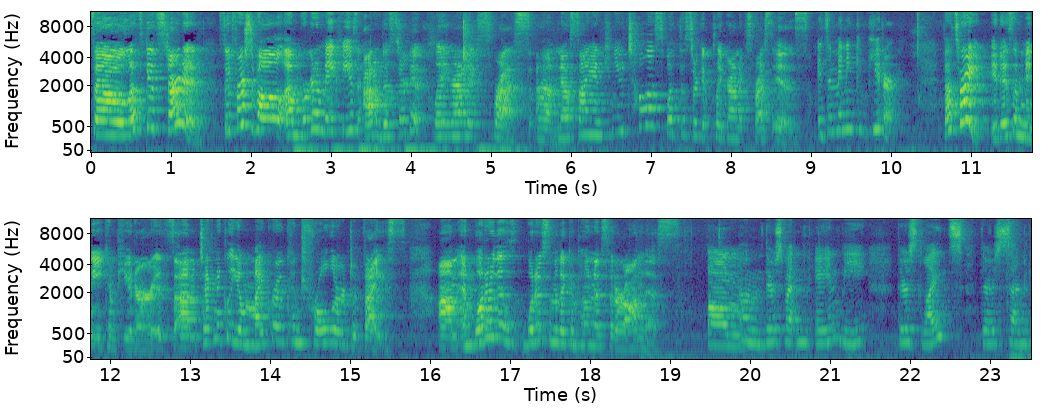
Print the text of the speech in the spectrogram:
So let's get started. So first of all, um, we're going to make these out of the Circuit Playground Express. Um, now, Cyan, can you tell us what the Circuit Playground Express is? It's a mini computer. That's right. It is a mini computer. It's um, technically a microcontroller device. Um, and what are the what are some of the components that are on this? Um, Um, there's button A and B. There's lights. There's sen-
